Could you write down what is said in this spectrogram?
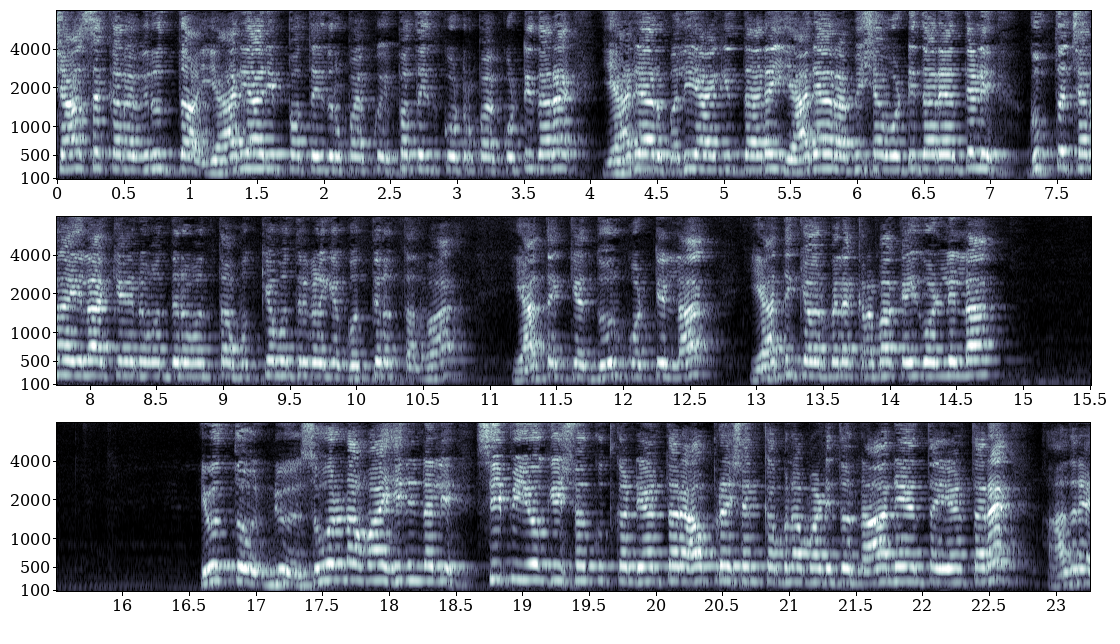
ಶಾಸಕರ ವಿರುದ್ಧ ಯಾರ್ಯಾರು ಇಪ್ಪತ್ತೈದು ರೂಪಾಯಿ ಇಪ್ಪತ್ತೈದು ಕೋಟಿ ರೂಪಾಯಿ ಕೊಟ್ಟಿದ್ದಾರೆ, ಯಾರ್ಯಾರು ಬಲಿಯಾಗಿದ್ದಾರೆ, ಯಾರ್ಯಾರು ಅಮಿಷ ಒಡ್ಡಿದ್ದಾರೆ ಅಂತೇಳಿ ಗುಪ್ತಚರ ಇಲಾಖೆಯನ್ನು ಹೊಂದಿರುವಂತಹ ಮುಖ್ಯಮಂತ್ರಿಗಳಿಗೆ ಗೊತ್ತಿರುತ್ತಲ್ವಾ? ಯಾತಕ್ಕೆ ದೂರು ಕೊಟ್ಟಿಲ್ಲ, ಯಾತಕ್ಕೆ ಅವ್ರ ಮೇಲೆ ಕ್ರಮ ಕೈಗೊಳ್ಳಲಿಲ್ಲ? ಇವತ್ತು ಸುವರ್ಣ ವಾಹಿನಿನಲ್ಲಿ ಸಿ ಪಿ ಯೋಗೇಶ್ವರ್ ಕುತ್ಕೊಂಡು ಹೇಳ್ತಾರೆ, ಆಪರೇಷನ್ ಕಮಲ ಮಾಡಿದ್ದು ನಾನೇ ಅಂತ ಹೇಳ್ತಾರೆ. ಆದರೆ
